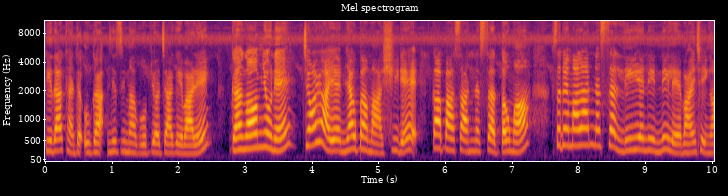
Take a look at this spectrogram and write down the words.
ဒေသခံတအူကမျက်စိမှကိုပြောကြားခဲ့ပါတယ်။ကံကောင်းမြို့နယ်ကျောင်းရွာရဲ့မြောက်ဘက်မှာရှိတဲ့ကပါစာ23မှာစက်တင်ဘာလ24ရက်နေ့နေ့လယ်ပိုင်းချိန်က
